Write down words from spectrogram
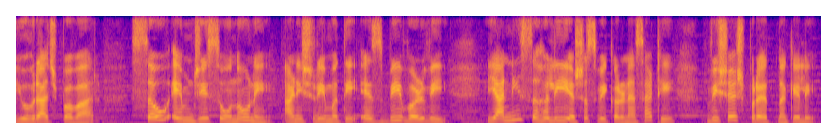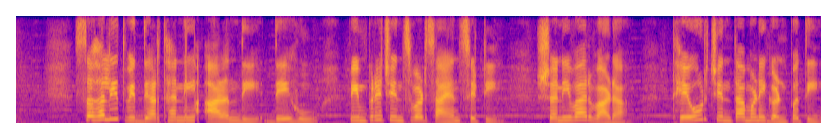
Yuvraj Pawar सौ एम जी सोनोने आणि श्रीमती एस बी वळवी यांनी सहली यशस्वी करण्यासाठी विशेष प्रयत्न केले. सहलीत विद्यार्थ्यांनी आळंदी देहू पिंपरी चिंचवड सायन्स सिटी शनिवार वाडा थेऊर चिंतामणी गणपती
